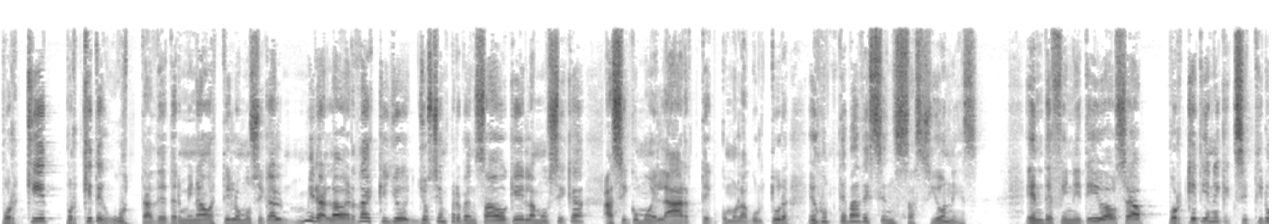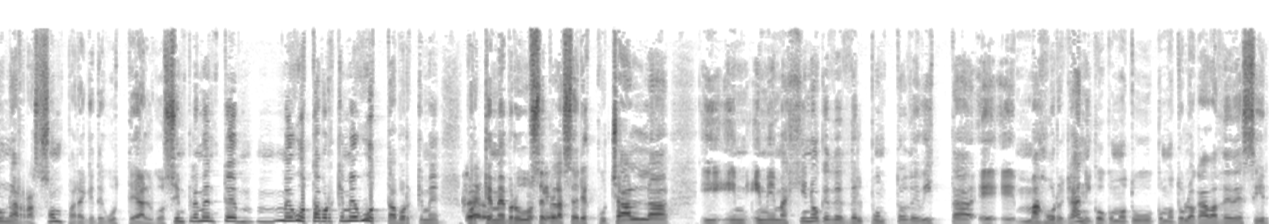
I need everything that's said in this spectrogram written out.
¿Por qué, ¿Por qué te gusta determinado estilo musical? Mira, la verdad es que yo, yo siempre he pensado que la música, así como el arte, como la cultura, es un tema de sensaciones. En definitiva, o sea, ¿Por qué tiene que existir una razón para que te guste algo? Simplemente me gusta porque me gusta, porque me, porque me produce placer escucharla y, me imagino que desde el punto de vista eh, eh, más orgánico, como tú, como tú lo acabas de decir,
